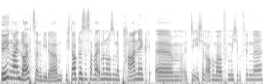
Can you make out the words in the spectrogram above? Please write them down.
irgendwann läuft es dann wieder. Ich glaube, das ist aber immer nur so eine Panik, ähm, die ich dann auch immer für mich empfinde.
